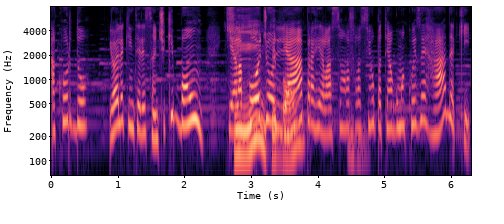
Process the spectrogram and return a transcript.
acordou. E olha que interessante, que bom que ela Sim, pôde que olhar para a relação, ela fala assim, opa, tem alguma coisa errada aqui.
